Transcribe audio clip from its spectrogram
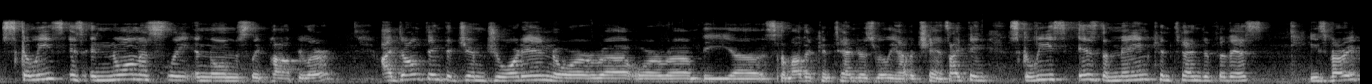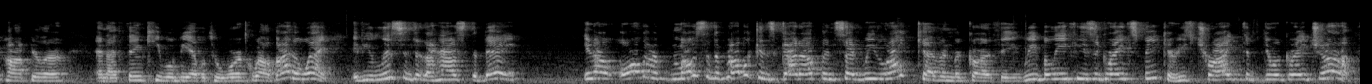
Scalise is enormously, enormously popular. I don't think that Jim Jordan or uh, or um, the uh, some other contenders really have a chance. I think Scalise is the main contender for this. He's very popular, and I think he will be able to work well. By the way, if you listen to the House debate, you know, all the most of the Republicans got up and said, "We like Kevin McCarthy. We believe he's a great speaker. He's tried to do a great job."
